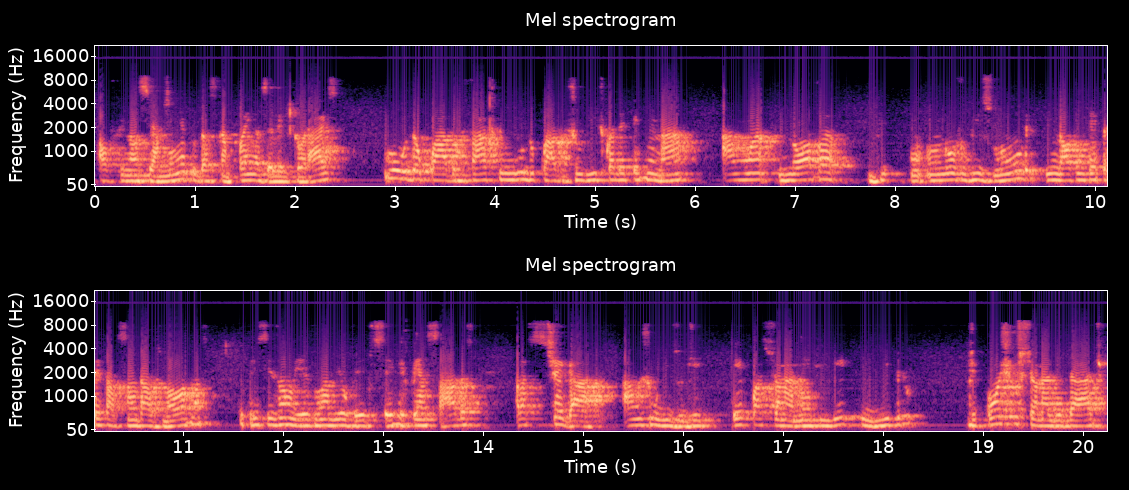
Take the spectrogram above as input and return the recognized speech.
ao financiamento das campanhas eleitorais, muda o quadro fático e muda o quadro jurídico a determinar a uma nova, um novo vislumbre e nova interpretação das normas que precisam mesmo, a meu ver, ser repensadas para chegar a um juízo de equacionamento e equilíbrio, de constitucionalidade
